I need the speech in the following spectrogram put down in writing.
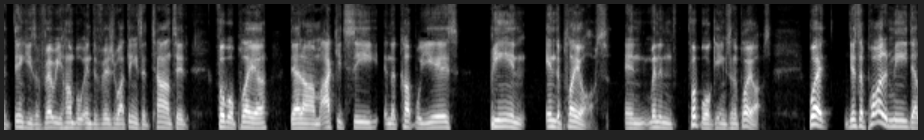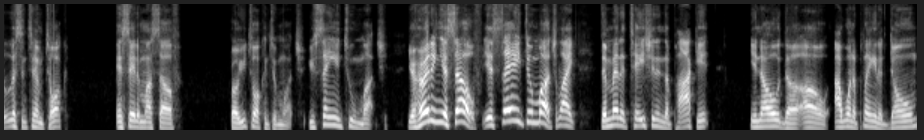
I think he's a very humble individual. I think he's a talented football player that um I could see in a couple years being in the playoffs and winning football games in the playoffs. But there's a part of me that listen to him talk and say to myself, bro, you talking too much. You're saying too much. You're hurting yourself. You're saying too much. Like the meditation in the pocket, you know, the oh, I want to play in a dome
